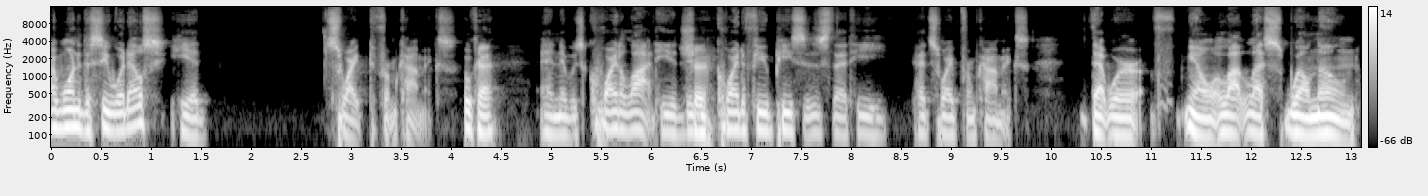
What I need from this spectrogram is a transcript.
I wanted to see what else he had swiped from comics. Okay. And it was quite a lot. He had did Sure. quite a few pieces that he had swiped from comics that were, you know, a lot less well known.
